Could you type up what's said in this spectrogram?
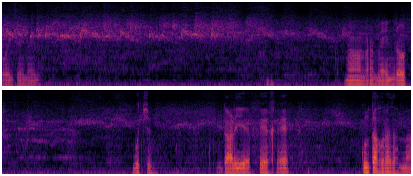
বইছে নই রে আমরা মেইন রোড বুঝছো নি গাড়ি ফেঁকে কোনটা করা যান না।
